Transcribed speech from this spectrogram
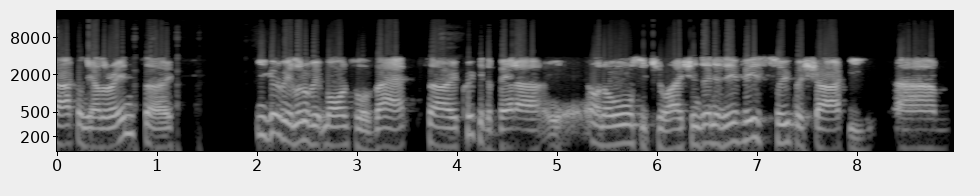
shark on the other end. So you've got to be a little bit mindful of that. So quicker the better on all situations. And if it is super sharky, um,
